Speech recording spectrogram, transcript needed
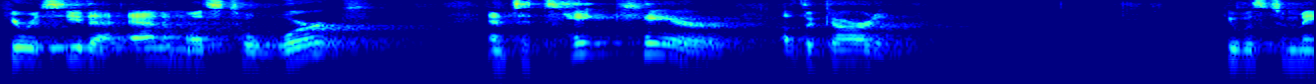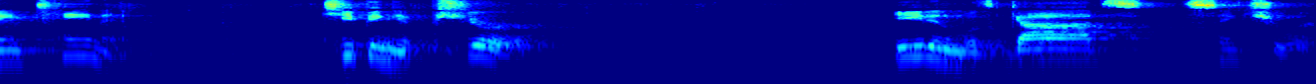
Here we see that Adam was to work and to take care of the garden. He was to maintain it, keeping it pure. Eden was God's sanctuary,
